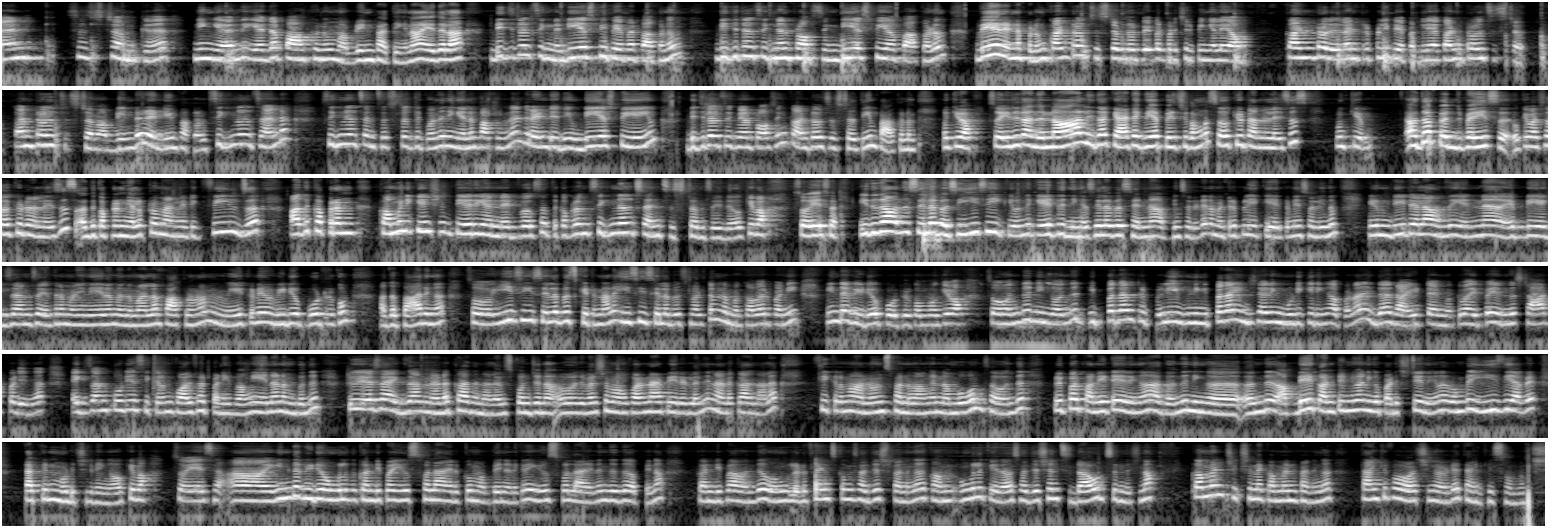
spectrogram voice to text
and சிஸ்டம்க்கு நீங்கள் வந்து எதை பார்க்கணும் அப்படின்னு பார்த்தீங்கன்னா எதெல்லாம்? டிஜிட்டல் சிக்னல் டிஎஸ்பி பேப்பர் பார்க்கணும். டிஜிட்டல் சிக்னல் ப்ராசஸிங் டிஎஸ்பியை பார்க்கணும். வேறு என்ன பண்ணும்? கண்ட்ரோல் சிஸ்டம்னு ஒரு பேப்பர் படிச்சிருப்பீங்க இல்லையா? கண்ட்ரோல் இல்லை ட்ரிபிளி பேப்பர் இல்லையா? கண்ட்ரோல் சிஸ்டம் கண்ட்ரோல் சிஸ்டம் அப்படின்ட்டு ரெண்டையும் பார்க்கணும் சிக்னல்ஸ் அண்ட் சிக்னல்ஸ் அண்ட் சிஸ்டத்துக்கு வந்து நீங்கள் என்ன பார்க்கணும்னா இந்த ரெண்டு இதையும் டிஎஸ்பியையும் டிஜிட்டல் சிக்னல் ப்ராசஸிங் கண்ட்ரோல் சிஸ்டத்தையும் பார்க்கணும். ஓகேவா ஸோ இதுதான். அந்த நாலு இதாக கேட்டகரியாக பிரிச்சுக்கோங்க. சர்க்கியூட் அனலைசிஸ் முக்கியம். அதான் கொஞ்சம் பேஸ் ஓகேவா சர்க்கியூட் அனலைசிஸ் அதுக்கப்புறம் எலக்ட்ரோ மேக்னெட்டிக் ஃபீல்ட்ஸு அதுக்கப்புறம் கம்யூனிகேஷன் தியரி அண்ட் நெட்ஒர்க்ஸ் அதுக்கப்புறம் சிக்னல்ஸ் அண்ட் சிஸ்டம்ஸ் இது. ஓகேவா ஸோ எஸ் இதுதான் வந்து சிலபஸ் ஈஸிக்கு வந்து கேட்டிருந்தீங்க. சிலபஸ் என்ன அப்படின்னு சொல்லிட்டு நம்ம ட்ரிபிள் ஏக்கு ஏற்கனவே சொல்லியிருந்தோம். இன்னும் டீட்டெயிலாக வந்து என்ன எப்படி எக்ஸாம்ஸ் எத்தனை மணி நேரம் இந்த மாதிரிலாம் பார்க்கணும்னா நம்ம ஏற்கனவே வீடியோ போட்டிருக்கோம். அதை பாருங்க. ஸோ ஈஸி சிலபஸ் கேட்டனால ஈஸி சிலபஸ் மட்டும் நம்ம கவர் பண்ணி இந்த வீடியோ போட்டிருக்கோம். ஓகேவா ஸோ வந்து நீங்கள் வந்து இப்போ தான் ட்ரிபிள் நீங்கள் இப்போ தான் இன்ஜினியரிங் முடி முடிக்கிறீங்க அப்படின்னா இதை ரைட் டைம் ஓகேவா இப்போ இருந்து ஸ்டார்ட் பண்ணிடுங்க. எக்ஸாம் கூடிய சீக்கிரம் குவாலிஃபை பண்ணிடுவாங்க ஏன்னா நமக்கு வந்து டூ இயர்ஸாக எக்ஸாம் நடக்காதனால கொஞ்சம் ஒரு வருஷமாக கொரோனா பீரியட்லேருந்து நடக்காதனால சீக்கிரமாக அனௌன்ஸ் பண்ணுவாங்கன்னு நம்புவோம் ஸோ வந்து ப்ரிப்பேர் பண்ணிகிட்டே இருங்க. அது வந்து நீங்கள் வந்து அப்படியே கண்டினியூவாக நீங்கள் படிச்சுட்டே இருந்தீங்கன்னா ரொம்ப ஈஸியாகவே டக்குன்னு முடிச்சிடுவீங்க ஓகேவா ஸோ எஸ் இந்த வீடியோ உங்களுக்கு கண்டிப்பாக யூஸ்ஃபுல்லாக இருக்கும் அப்படின்னு நினைக்கிறேன். யூஸ்ஃபுல்லாக இருந்தது அப்படின்னா கண்டிப்பாக வந்து உங்களோட ஃப்ரெண்ட்ஸ்க்கும் சஜஸ்ட் பண்ணுங்கள் கம் உங்களுக்கு ஏதாவது சஜஷன்ஸ் டவுட்ஸ் இருந்துச்சுன்னா கமெண்ட் செக்ஷனில் கமெண்ட் பண்ணுங்கள் தேங்க்யூ ஃபார் வாட்சிங் video thank you so much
